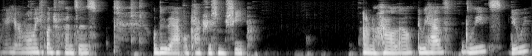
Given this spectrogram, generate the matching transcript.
Okay, here, we'll make a bunch of fences. We'll do that. We'll capture some sheep. I don't know how though. Do we have leads? Do we?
